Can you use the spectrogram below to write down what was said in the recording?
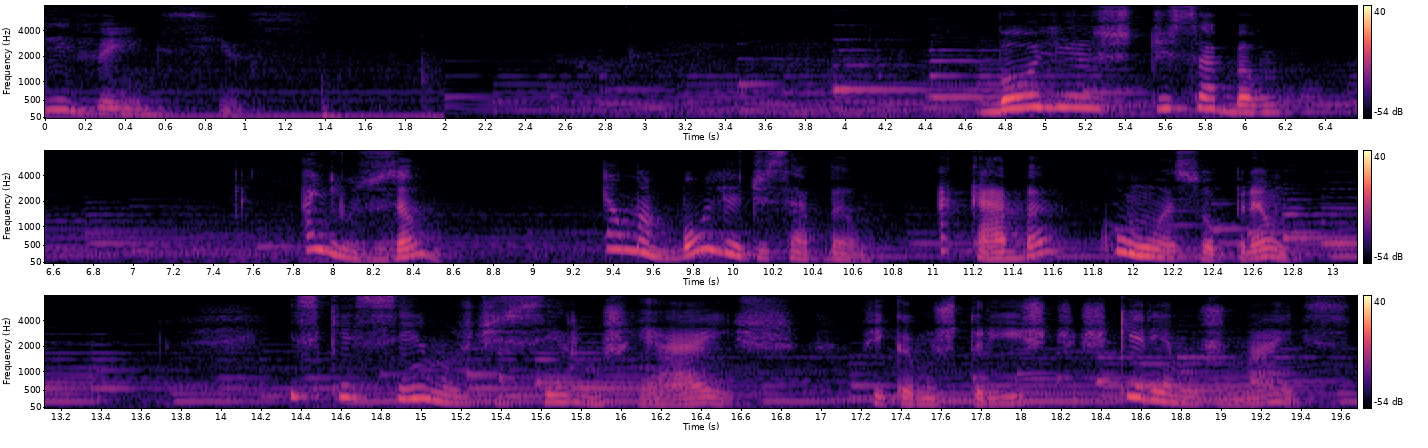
vivências. Bolhas de sabão. A ilusão é uma bolha de sabão, acaba com um assoprão. Esquecemos de sermos reais, ficamos tristes, queremos mais.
